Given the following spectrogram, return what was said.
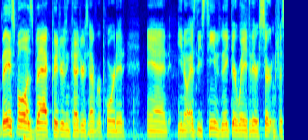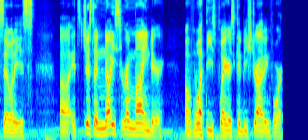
baseball is back. Pitchers and catchers have reported, and you know, as these teams make their way to their certain facilities, uh, it's just a nice reminder of what these players could be striving for.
